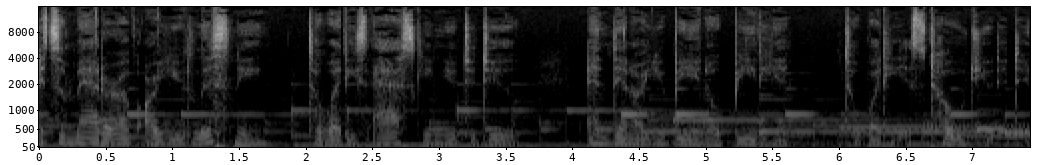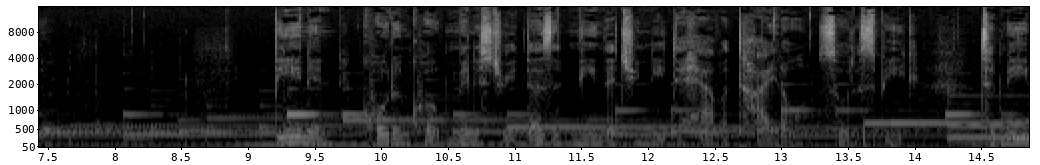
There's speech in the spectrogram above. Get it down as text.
It's a matter of are you listening to what He's asking you to do, and then are you being obedient to what He has told you to do? Being in quote unquote ministry doesn't mean that you need to have a title, so to speak. To me,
